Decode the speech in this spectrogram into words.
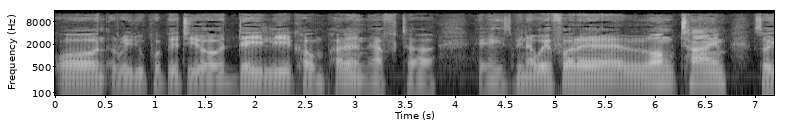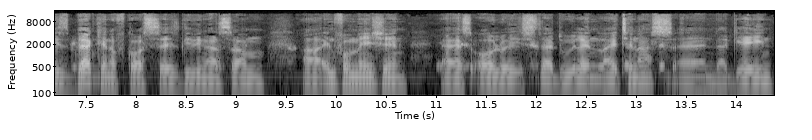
on Radio your daily companion after he's been away for a long time. So he's back and, of course, he's giving us some uh, information, as always, that will enlighten us. And again,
